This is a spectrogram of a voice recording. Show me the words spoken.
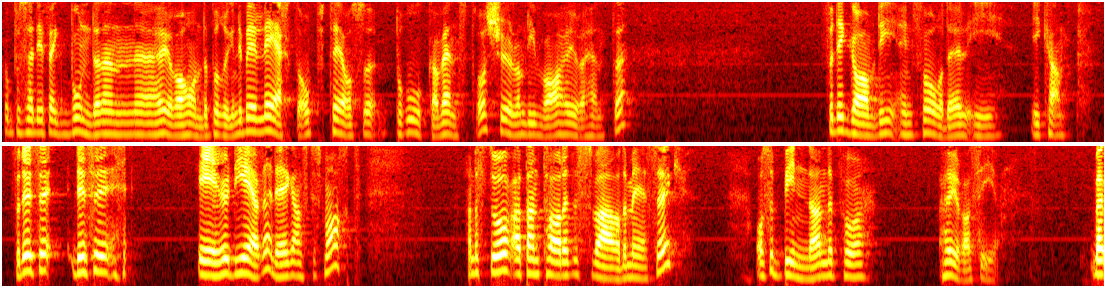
de fikk bonde den eh, høyre hånda på ryggen. De ble lært opp til å bruke venstre, selv om de var høyrehendte. For det gav de en fordel i, i kamp. For det som Ehud gjør, det er ganske smart. Han det står at han tar dette sverdet med seg, og så binder han det på høyre side. På,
